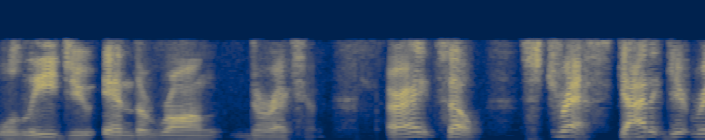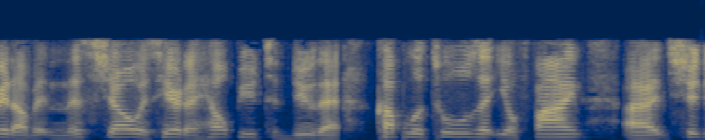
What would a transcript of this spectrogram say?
will lead you in the wrong direction. All right, so stress, got to get rid of it, and this show is here to help you to do that. A couple of tools that you'll find, uh, should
